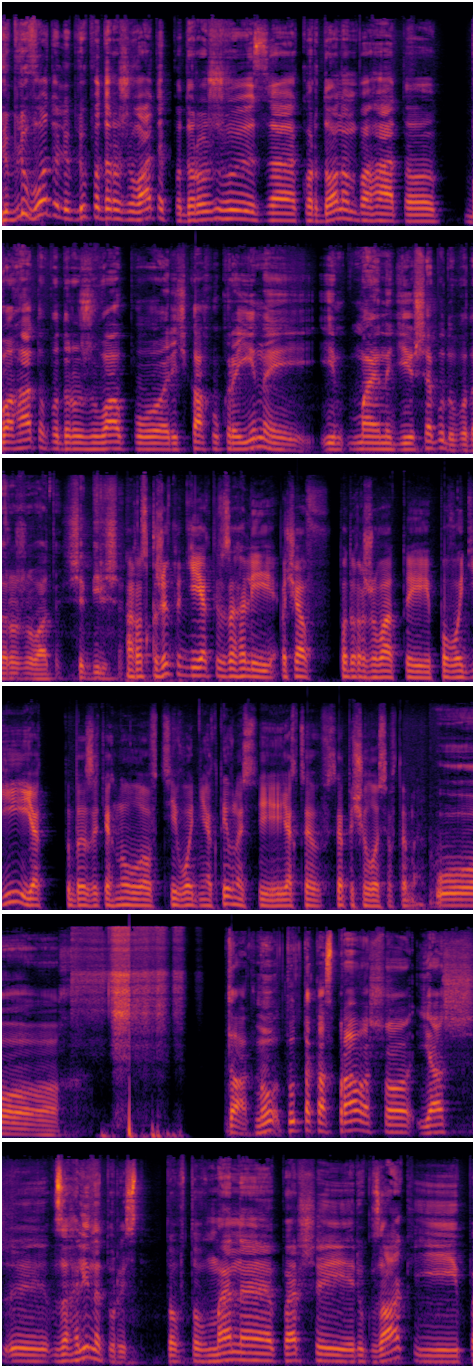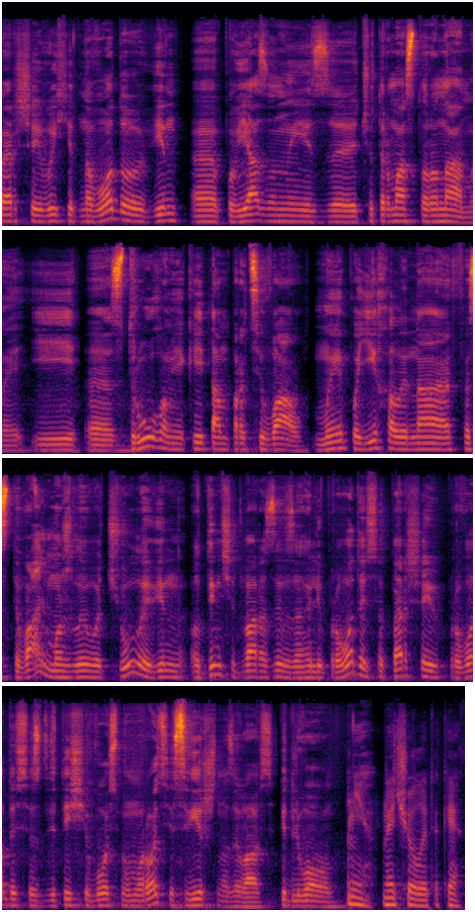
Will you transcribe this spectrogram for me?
Люблю воду, люблю подорожувати. Подорожую за кордоном багато. Багато подорожував по річках України і маю надію, ще буду подорожувати ще більше. А розкажи тоді, як ти взагалі почав подорожувати по воді, як тебе затягнуло в ці водні активності, як це все почалося в тебе? Ох. Так, ну тут така справа, що я ж е, взагалі не турист. Тобто, в мене перший рюкзак і перший вихід на воду він е, пов'язаний з чотирма сторонами. І е, з другом, який там працював, ми поїхали на фестиваль. Можливо, чули. Він один чи два рази взагалі проводився. Перший проводився з 2008 році. Свірш називався під Львовом. Ні, не чули таке.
